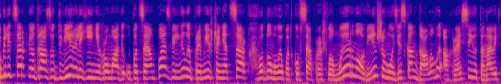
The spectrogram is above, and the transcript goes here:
У Білій церкві одразу дві релігійні громади УПЦ МП звільнили приміщення церкв. В одному випадку все пройшло мирно, в іншому зі скандалами, агресією та навіть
